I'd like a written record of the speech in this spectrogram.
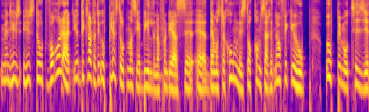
men hur, hur stort var det här? Ja, det är klart att det upplevs stort när man ser bilderna från deras eh, eh, demonstrationer i Stockholm, särskilt när de fick ihop uppemot 10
